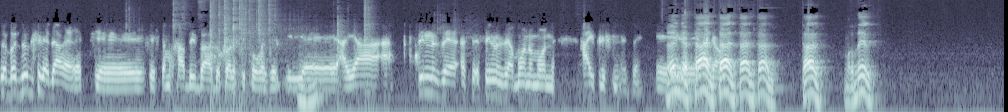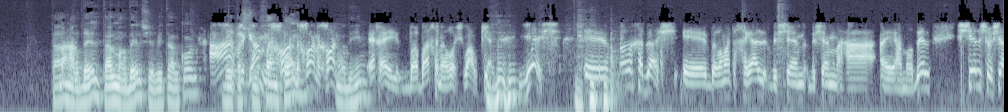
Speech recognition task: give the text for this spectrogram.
לבת זוג שלי הדר ארץ, ש- שתמכה בי בכל הסיפור הזה, כי אה, היה, עשינו לזה- המון המון הייפ לפני זה. רגע, אה, טל, טל, טל, טל, טל, מרדל. טל? מרדל, טל מרדל שהביא את האלכוהול. אה, וגם, נכון. נכון, נכון. מדהים. איך, אה, ברח לי מהראש, וואו, כן. יש אה, בר חדש אה, ברמת החייל בשם, המרדל, של שלושה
